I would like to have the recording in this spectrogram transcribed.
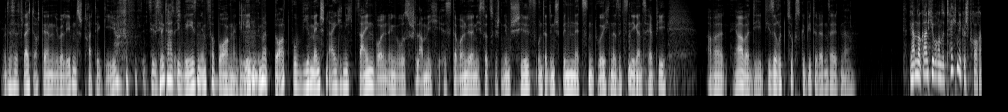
Aber das ist vielleicht auch deren Überlebensstrategie. Sie sind halt die Wesen im Verborgenen. Die leben mhm. immer dort, wo wir Menschen eigentlich nicht sein wollen, irgendwo wo es schlammig ist. Da wollen wir ja nicht so zwischen dem Schilf unter den Spinnennetzen durch und da sitzen die ganz happy. Aber ja, aber die, diese Rückzugsgebiete werden seltener. Wir haben noch gar nicht über unsere Technik gesprochen,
